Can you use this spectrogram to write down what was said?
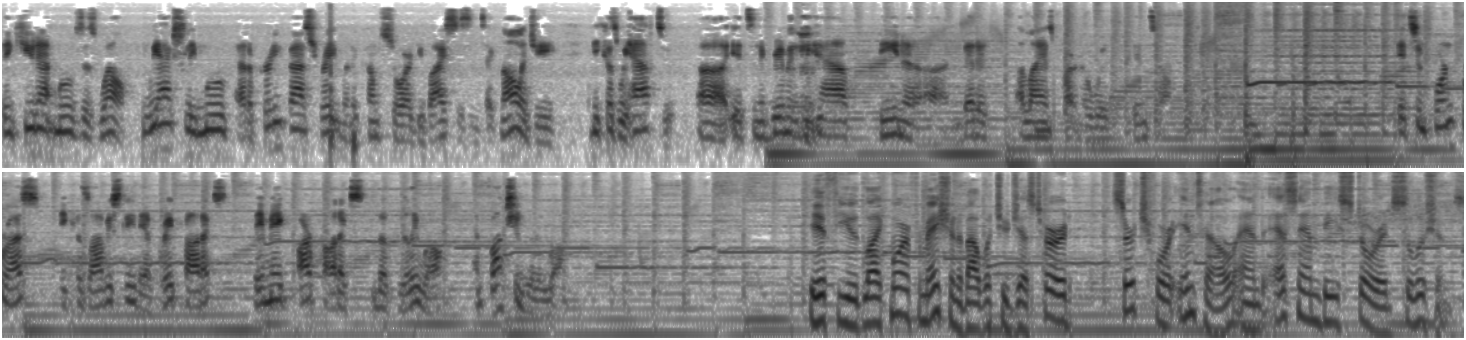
then QNAP moves as well. We actually move at a pretty fast rate when it comes to our devices and technology because we have to. Uh, it's an agreement we have being an embedded alliance partner with Intel. It's important for us because obviously they have great products. They make our products look really well and function really well. If you'd like more information about what you just heard, search for Intel and SMB Storage Solutions.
